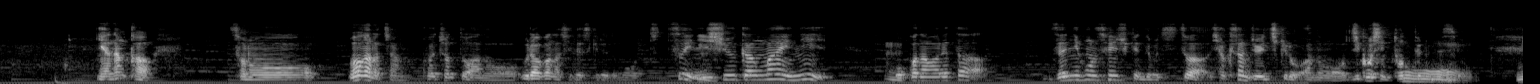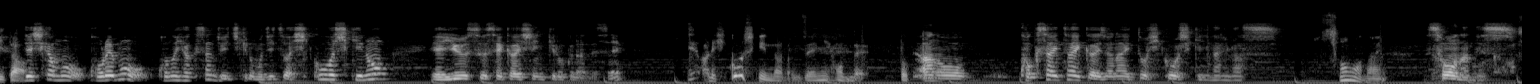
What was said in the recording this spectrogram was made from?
いや、なんか、その、我がなちゃん、これちょっとあの、裏話ですけれども、つつい2週間前にうん行われた全日本選手権でも実は131キロ、あの、自己新取ってるんですよ。見た。で、しかも、これも、この131キロも実は非公式の、えーユース世界新記録なんですね。え、あれ非公式になるの？全日本で。あ、の、国際大会じゃないと非公式になります。そうなんや。そうなんです。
